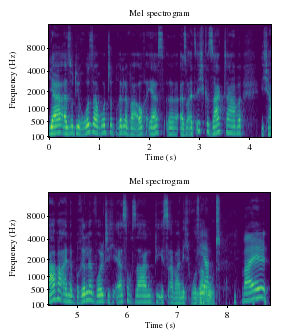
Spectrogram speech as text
Ja, also die rosarote Brille war auch erst, äh, also als ich gesagt habe, ich habe eine Brille, wollte ich erst noch sagen, die ist aber nicht rosarot. Ja, weil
